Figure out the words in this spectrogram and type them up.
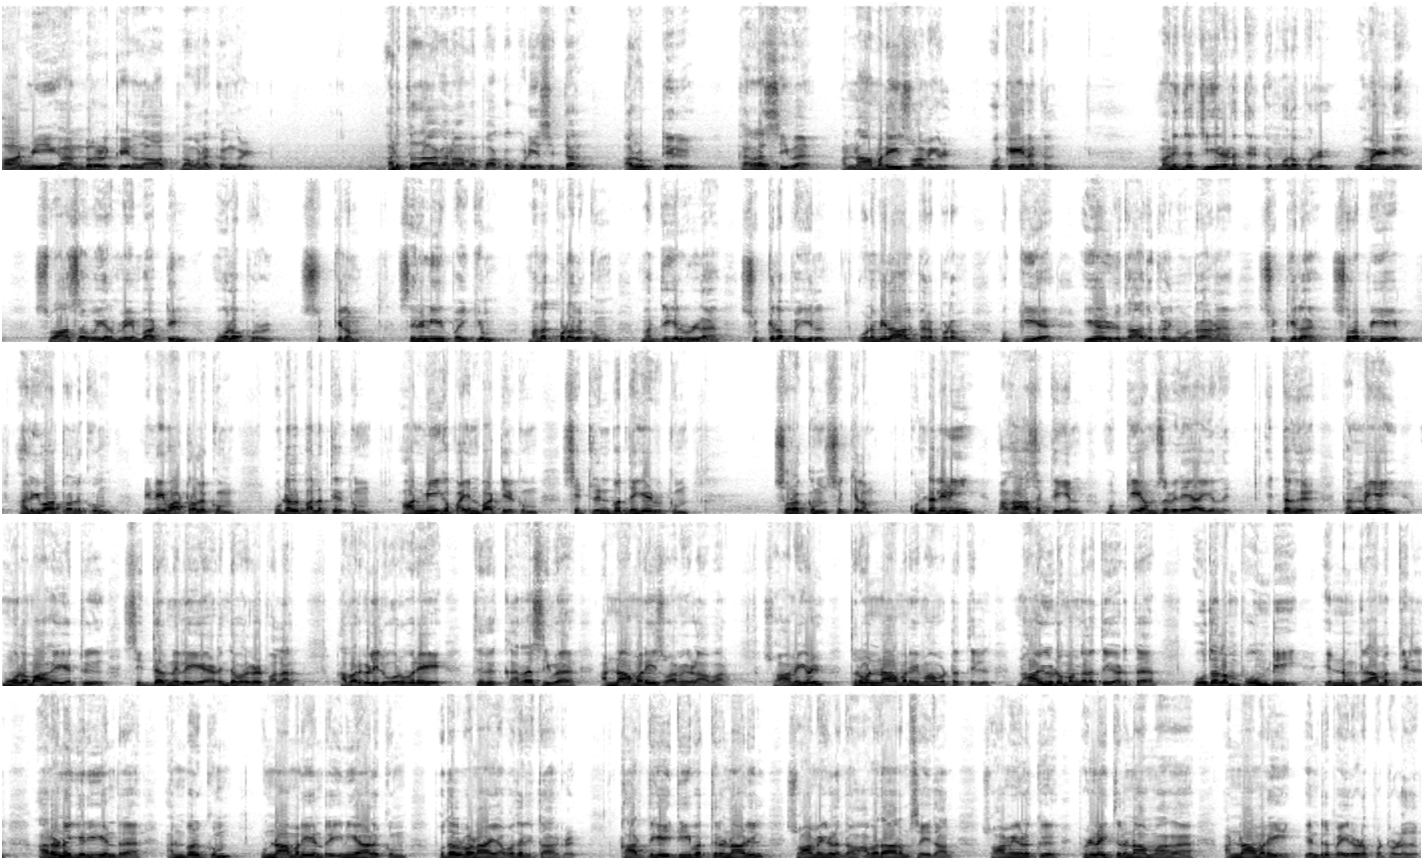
ஆன்மீக அன்பர்களுக்கு எனது ஆத்ம வணக்கங்கள். அடுத்ததாக நாம் பார்க்கக்கூடிய சித்தர் அருட்திரு கரசிவ அண்ணாமலை சுவாமிகள். ஒகேனக்கல் மனித ஜீரணத்திற்கு மூலப்பொருள் உமிழ்நீர். சுவாச உயர் மேம்பாட்டின் மூலப்பொருள் சுக்கிலம். சிறுநீர் பைக்கும் மலக்குடலுக்கும் மத்தியில் உள்ள சுக்கிலப்பையில் உணவிலால் பெறப்படும் முக்கிய ஏழு தாதுக்களின் ஒன்றான சுக்கில சுரப்பியே அறிவாற்றலுக்கும் நினைவாற்றலுக்கும் உடல் பலத்திற்கும் ஆன்மீக பயன்பாட்டிற்கும் சிற்றின்ப நிகழ்வுக்கும் சுரக்கும் சுக்கிலம். குண்டலினி மகாசக்தியின் முக்கிய அம்ச விதையாகிறது. இத்தகு தன்மையை மூலமாக ஏற்று சித்தர் நிலையை அடைந்தவர்கள் பலர். அவர்களில் ஒருவரே திரு கரசிவ அண்ணாமலை சுவாமிகள் ஆவார் சுவாமிகள் திருவண்ணாமலை மாவட்டத்தில் நாயுடு மங்கலத்தை அடுத்த ஊதலம் பூண்டி என்னும் கிராமத்தில் அருணகிரி என்ற அன்பருக்கும் உண்ணாமலை என்ற இனியாளுக்கும் புதல்வனாய் அவதரித்தார்கள். கார்த்திகை தீபத் திருநாளில் சுவாமிகளை அவதாரம் செய்தார். சுவாமிகளுக்கு பிள்ளை திருநாமமாக அண்ணாமலை என்று பெயரிடப்பட்டுள்ளது.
